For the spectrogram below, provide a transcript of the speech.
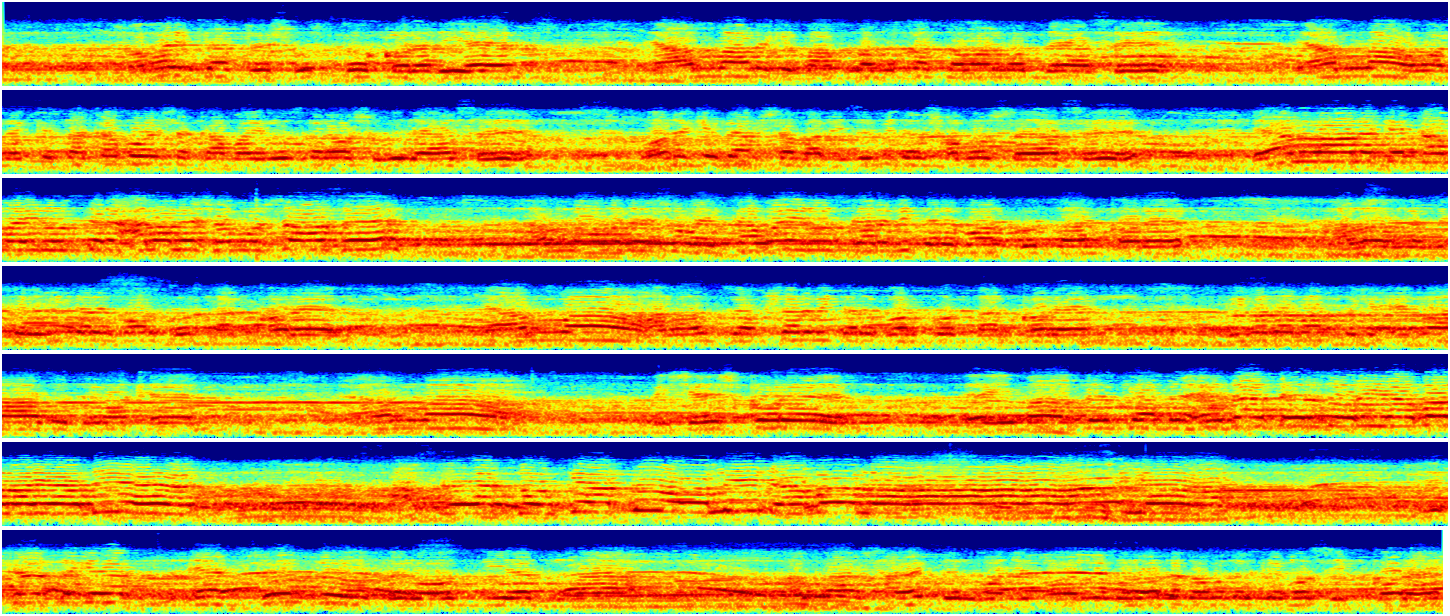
সবাইকে আপনি সুস্থ করে দিয়েন। এ আল্লাহ অনেকে বাবলা মোকাদ্দমার মধ্যে আছে। আল্লাহ অনেকে টাকা পয়সা কামাই রোজগারের অসুবিধা আছে। অনেকে ব্যবসা বাণিজ্যের ভিতরে সমস্যা আছে। আল্লাহ অনেকে কামাই রোজগারে হালালের সমস্যা আছে। আল্লাহ আমাদের সবাই কামাই রোজগারের ভিতরে বরকত দান করেন হালাল রিজিকের ভিতরে বরকত দান করেন আল্লাহ হালাল ব্যবসার ভিতরে বরকত দান করেন বিপদাবাদ থেকে হেফাজতে রাখেন হে আল্লাহ বিশেষ করে এই মাহফিলকে আপনি হেদাতের জরিয়া বানাইয়া দিয়ে আপনি একজনকে আপনি অলিজা বানাইয়া এখান থেকে একজনকে ফেরত দিয়ে না আল্লাহ সাহেবদের সহযোগ আমাদেরকে নসিব করেন।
